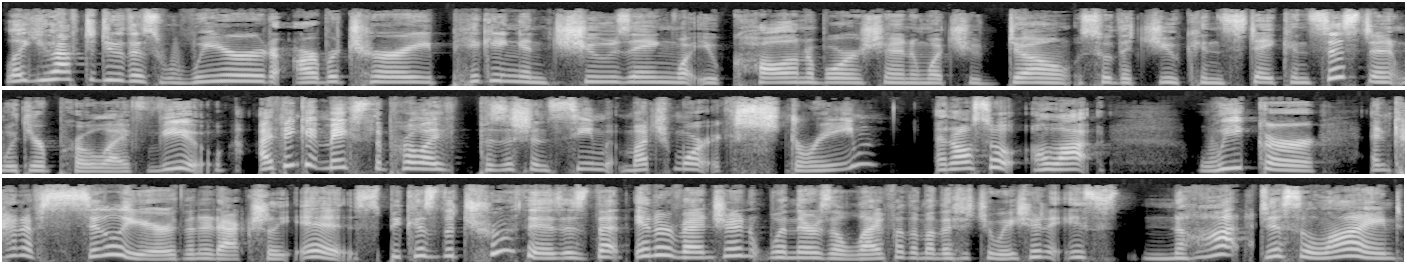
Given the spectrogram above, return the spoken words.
Like you have to do this weird, arbitrary picking and choosing what you call an abortion and what you don't so that you can stay consistent with your pro life view. I think it makes the pro life position seem much more extreme and also a lot weaker and kind of sillier than it actually is because the truth is is that intervention when there's a life of the mother situation is not disaligned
